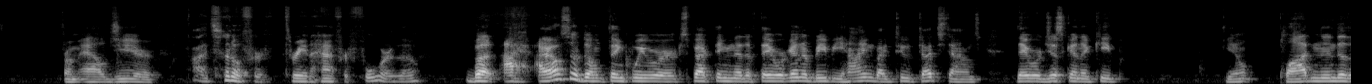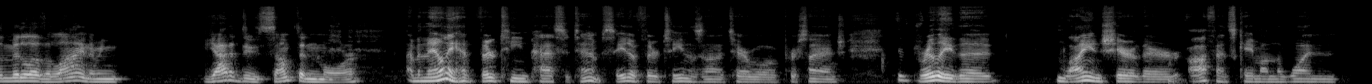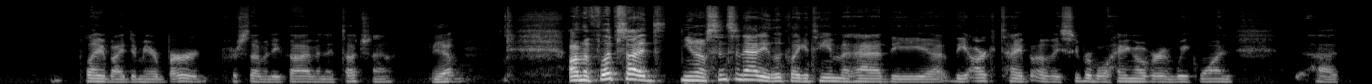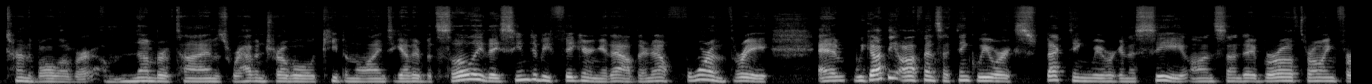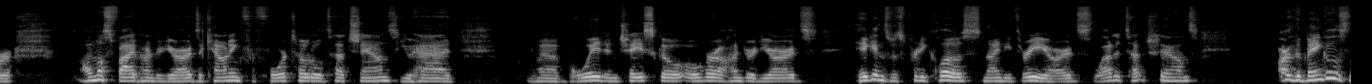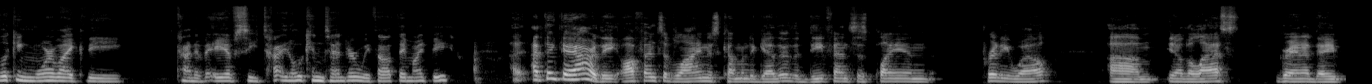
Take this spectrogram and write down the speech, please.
from Allgeier. I'd settle for three and a half or four though but I, I also don't think we were expecting that if they were going to be behind by two touchdowns, they were just going to keep, you know, plodding into the middle of the line. I mean, you got to do something more. I mean, they only had 13 pass attempts. Eight of 13 is not a terrible percentage. It really, the lion's share of their offense came on the one play by Damiere Byrd for 75 and a touchdown. Yep. On the flip side, you know, Cincinnati looked like a team that had the uh, the archetype of a Super Bowl hangover in Week One. Uh, turned the ball over a number of times. We're having trouble keeping the line together, but slowly they seem to be figuring it out. They're now four and three, and we got the offense. I think we were expecting we were going to see on Sunday. Burrow throwing for almost 500 yards, accounting for four total touchdowns. You had uh, Boyd and Chase go over 100 yards. Higgins was pretty close, 93 yards, a lot of touchdowns. Are the Bengals looking more like the kind of AFC title contender we thought they might be? I, think they are. The offensive line is coming together. The defense is playing pretty well. Um, you know, the last, granted, they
